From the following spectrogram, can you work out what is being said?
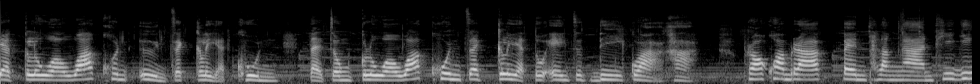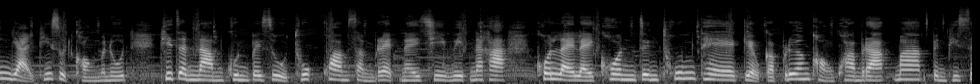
ย่ากลัวว่าคนอื่นจะเกลียดคุณ แต่จงกลัวว่าคุณจะเกลียดตัวเองจะดีกว่าค่ะ เพราะความรักเป็นพลังงานที่ยิ่งใหญ่ที่สุดของมนุษย์ ที่จะนำคุณไปสู่ทุกความสำเร็จในชีวิตนะคะ คนหลาย ๆ คนจึงทุ่มเทเกี่ยวกับเรื่องของความรักมากเป็นพิเศ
